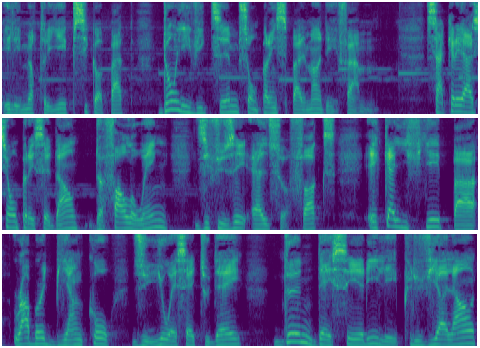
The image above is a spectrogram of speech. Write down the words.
et les meurtriers psychopathes dont les victimes sont principalement des femmes. Sa création précédente, The Following, diffusée, elle, sur Fox, est qualifiée par Robert Bianco du USA Today d'une des séries les plus violentes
